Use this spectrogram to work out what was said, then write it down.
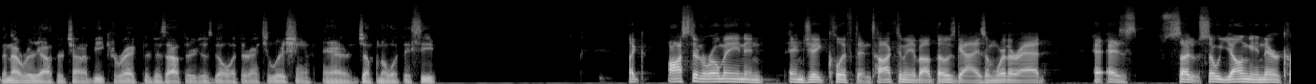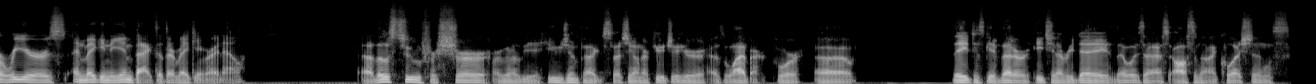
They're not really out there trying to be correct. They're just out there just going with their intuition and jumping on what they see. Like Austin Romaine and and Jake Clifton, talk to me about those guys and where they're at as so so young in their careers and making the impact that they're making right now. Uh, those two for sure are going to be a huge impact, especially on our future here as a linebacker core. Uh, they just get better each and every day. They always ask Austin and I questions.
